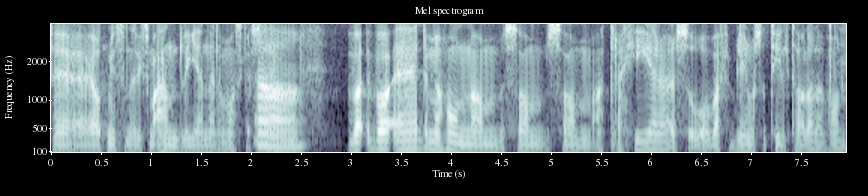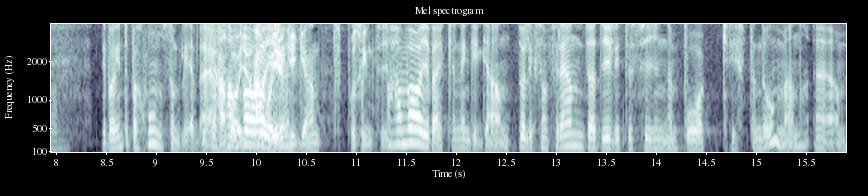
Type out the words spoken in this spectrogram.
Eh, åtminstone liksom andligen eller vad man ska säga. Ja. Va, vad är det med honom som, som attraherar så? Varför blir hon så tilltalad av honom? det var ju inte bara hon som blev det. Nej, han, han, var ju, han var ju en gigant på sin tid. Han var ju verkligen en gigant och liksom förändrade ju lite synen på kristendomen. Um,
